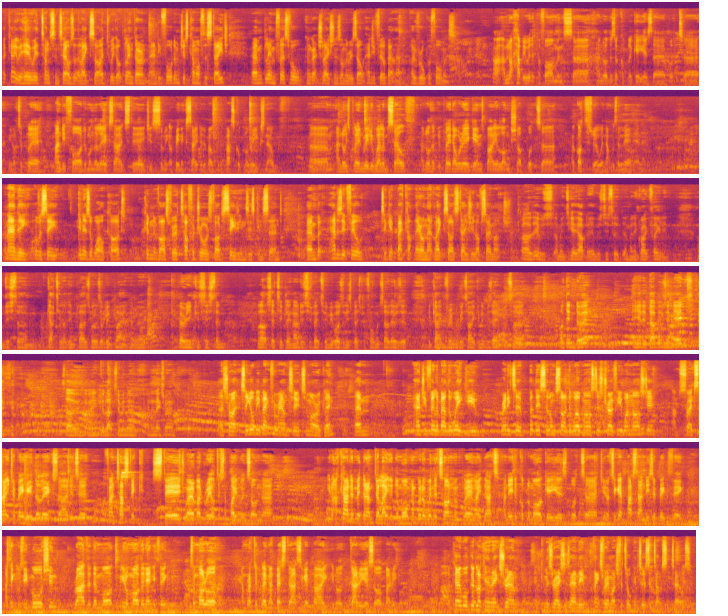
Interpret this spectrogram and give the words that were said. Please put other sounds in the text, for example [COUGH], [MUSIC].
Okay, we're here with Tungsten Tales at the Lakeside. We've got Glen Durrant and Andy Fordham just come off the stage. Um, Glen, first of all, congratulations on the result. How do you feel about that overall performance? Oh, I'm not happy with the performance. Uh, I know there's a couple of gears there, but uh, you know to play Andy Fordham on the Lakeside stage is something I've been excited about for the past couple of weeks now. Um, I know he's playing really well himself. I don't think we played our A games by a long shot, but uh, I got through, and that was the main aim. And Andy, obviously, in as a wild card, couldn't have asked for a tougher draw as far as seedings is concerned. Um, but how does it feel to get back up there on that lakeside stage you love so much? Oh, it was. I mean, to get up there was just a. I mean, a great feeling. I'm just um, gutted I didn't play as well as I've been playing. I mean, I very inconsistent. Like I said to Glen, no disrespect to him, it wasn't his best performance, so there was a, a game for him to be taken. It was then, but uh, I didn't do it. He hit the doubles in the end. [LAUGHS] So, I mean, good luck to him in the, in the next round. That's right. So you'll be back for round two tomorrow, Glen. Um, how do you feel about the week? Are you ready to put this alongside the World Masters trophy you won last year? I'm so excited to be here at the Lakeside. It's a fantastic stage where I've had real disappointments on there you know, I can't admit that I'm delighted at the moment. I'm going to win the tournament playing like that. I need a couple of more gears, but uh, you know, to get past Andy's a big thing. I think it was emotion rather than more, you know, more than anything. Tomorrow, I'm going to have to play my best darts to get by, you know, Darius or Barry. Okay, well, good luck in the next round. And Commiserations, Andy. Thanks very much for talking to us at Tungsten Tales.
